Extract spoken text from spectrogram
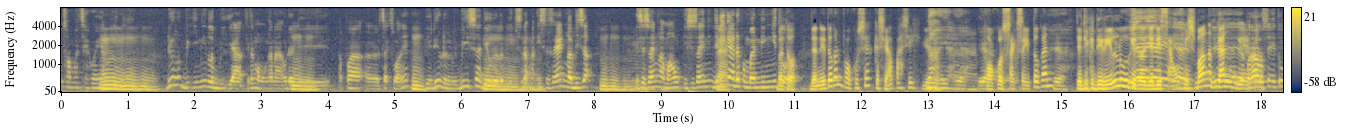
sama cewek yang Hmm, ini hmm, hmm. dia lebih ini lebih ya kita ngomong karena udah di apa eh, seksualnya Hmm. ya dia udah lebih bisa dia udah Hmm, lebih ini hmm, sedangkan hmm. istri saya nggak bisa Hmm, hmm, hmm. istri saya nggak mau istri saya ini jadi Nah, kayak ada pembanding itu Betul. loh. Dan itu kan fokusnya ke siapa sih gitu. nah iya iya iya. Fokus seks itu kan Iya. jadi ke diri lu gitu, Iya, iya, jadi iya, selfish iya. banget Iya, kan iya, iya. gitu. padahal harusnya itu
